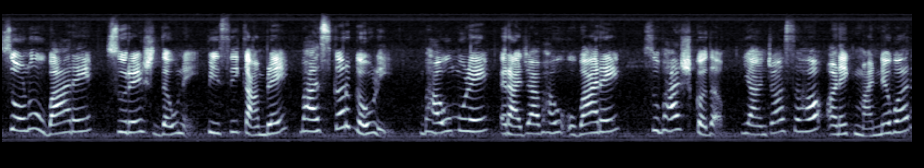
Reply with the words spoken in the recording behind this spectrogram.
सोनू उबारे सुरेश दौने पी सी कांबळे भास्कर गवळी भाऊ मुळे राजाभाऊ उबारे सुभाष कदम यांच्यासह अनेक मान्यवर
